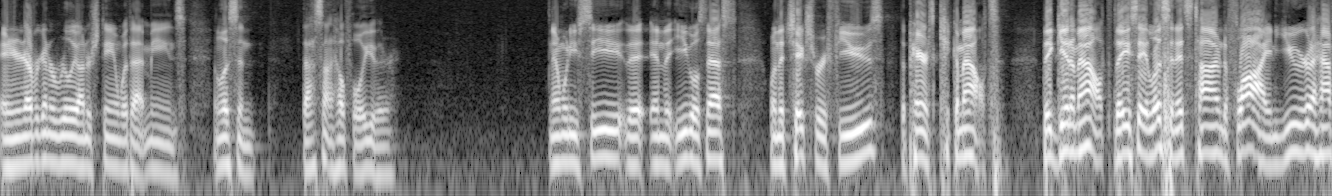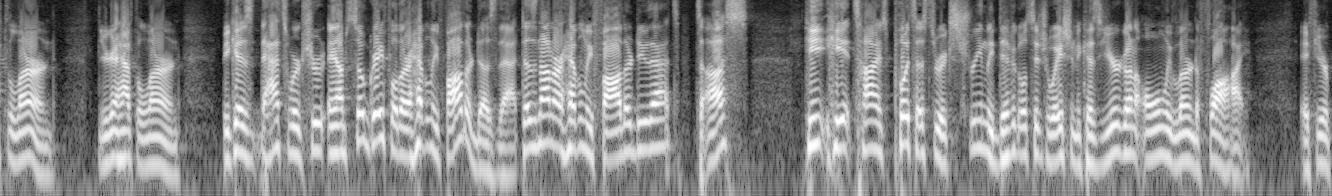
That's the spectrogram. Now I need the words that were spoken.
And you're never going to really understand what that means. And listen, that's not helpful either. And when you see that in the eagle's nest, when the chicks refuse, the parents kick them out. They get them out. They say, listen, it's time to fly, and you're going to have to learn. You're going to have to learn. Because that's where true, and I'm so grateful that our Heavenly Father does that. Does not our Heavenly Father do that to us? He, he at times puts us through extremely difficult situations because you're going to only learn to fly if you're,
